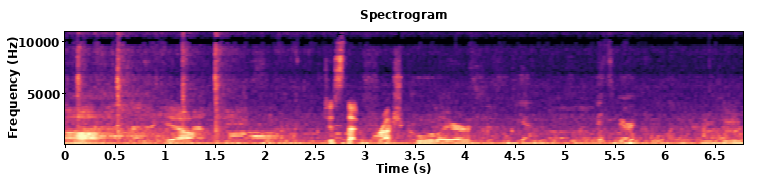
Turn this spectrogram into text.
Oh, yeah. Just that fresh, cool air. Yeah. It's very cool here.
